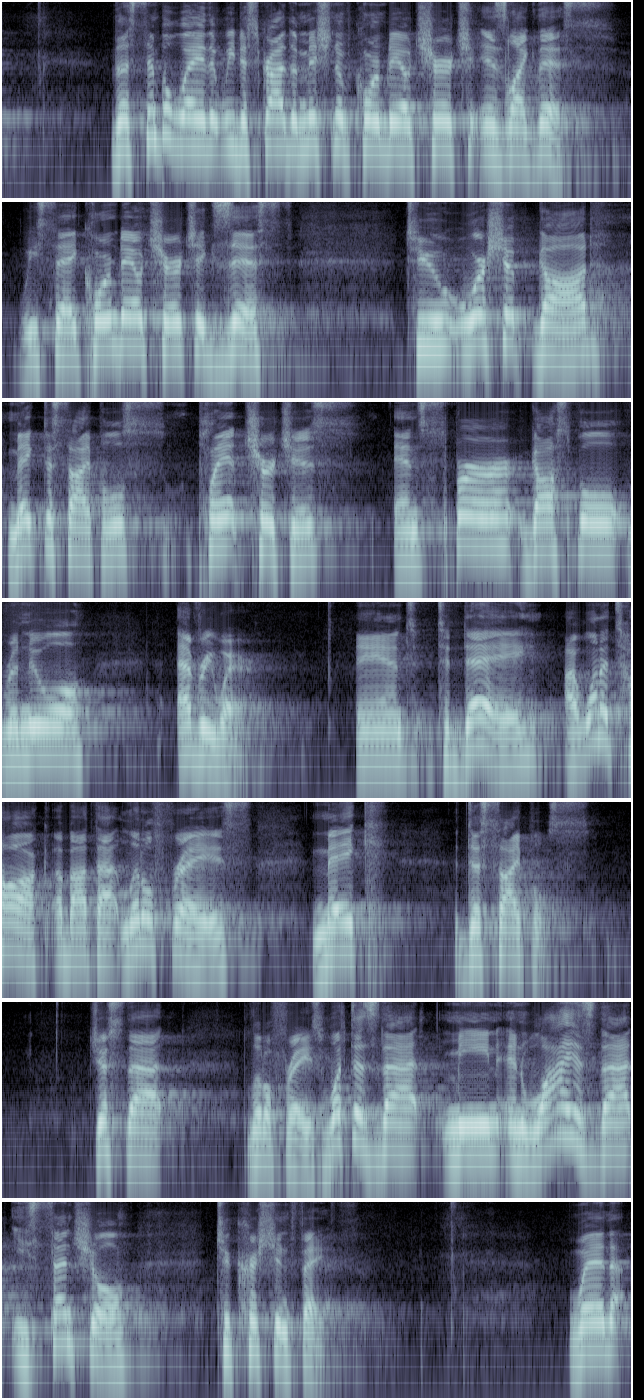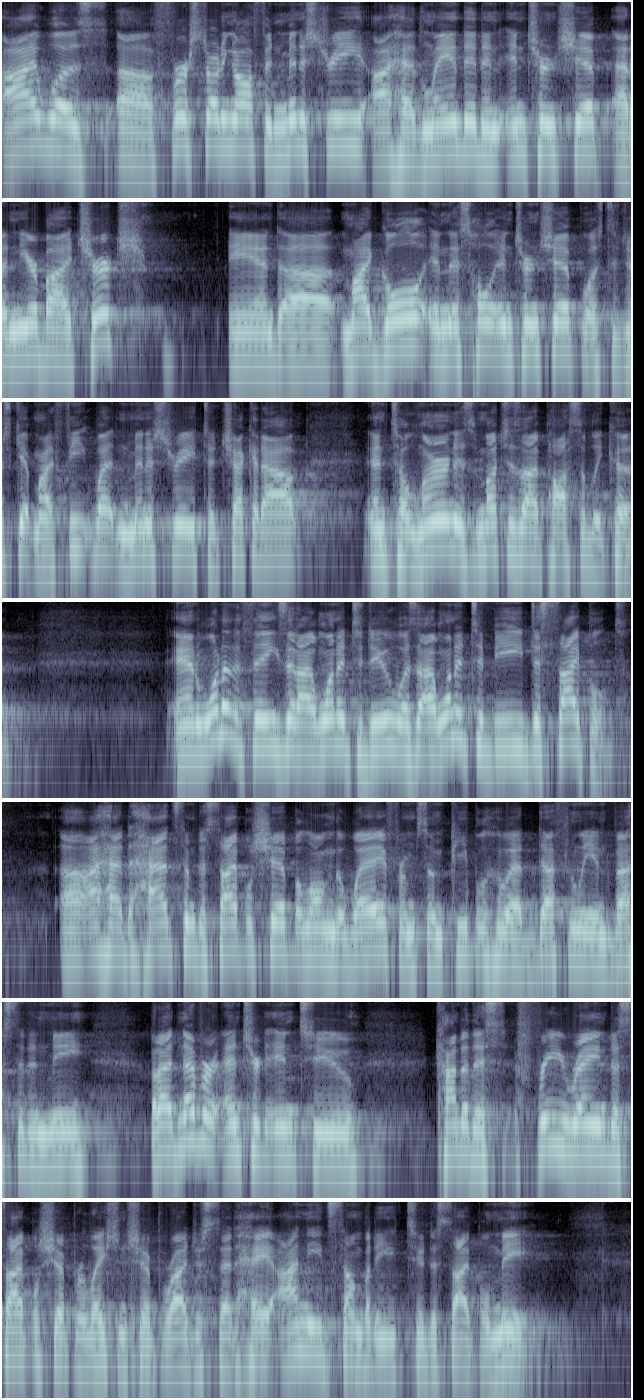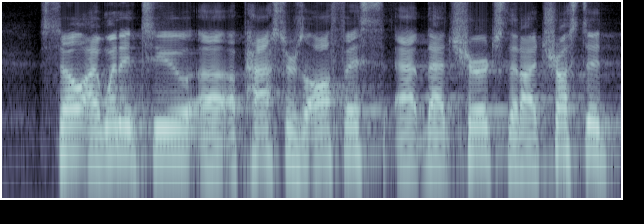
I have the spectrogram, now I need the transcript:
The simple way that we describe the mission of Coram Deo Church is like this We say Coram Deo Church exists to worship God, make disciples, plant churches, and spur gospel renewal everywhere. And today, I want to talk about that little phrase, make disciples. Just that little phrase. What does that mean, and why is that essential to Christian faith? When I was uh, first starting off in ministry, I had landed an internship at a nearby church. And uh, my goal in this whole internship was to just get my feet wet in ministry, to check it out, and to learn as much as I possibly could. And one of the things that I wanted to do was I wanted to be discipled. Uh, I had had some discipleship along the way from some people who had definitely invested in me, but I'd never entered into kind of this free rein discipleship relationship where I just said, hey, I need somebody to disciple me. So I went into a, a pastor's office at that church that I trusted,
